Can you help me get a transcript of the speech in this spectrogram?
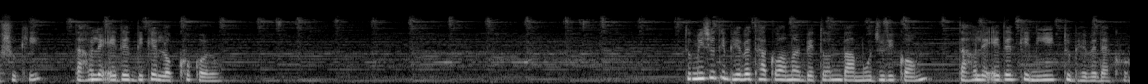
অসুখী, তাহলে এদের দিকে লক্ষ্য করো। তুমি যদি ভেবে থাকো আমার বেতন বা মজুরি কম, তাহলে এদেরকে নিয়ে একটু ভেবে দেখো।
